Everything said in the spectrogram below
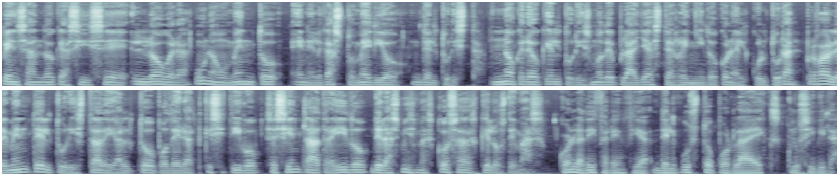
pensando que así se logra un aumento en el gasto medio del turista. No creo que el turismo de playa esté reñido con el cultural. Probablemente el turista de alto poder adquisitivo se sienta atraído de las mismas cosas que los demás, con la diferencia del gusto por la exclusividad.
